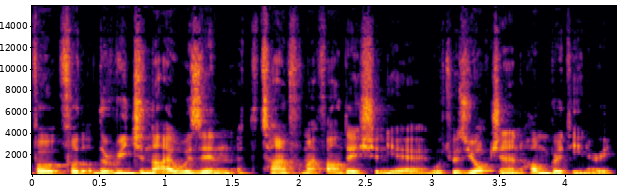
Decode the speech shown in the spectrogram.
for, for the region that I was in at the time for my foundation year, which was Yorkshire and Humber Deanery,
